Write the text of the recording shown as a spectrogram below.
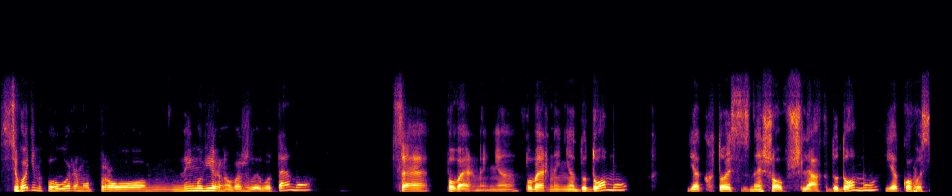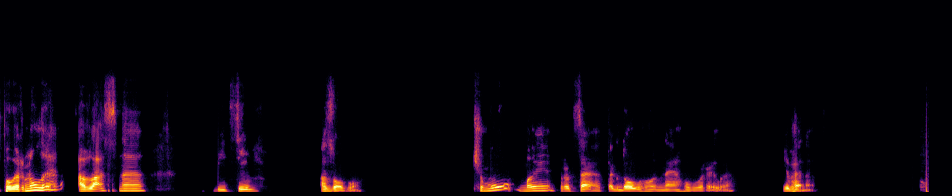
Сьогодні ми поговоримо про неймовірно важливу тему: це повернення. Повернення додому. Як хтось знайшов шлях додому, якогось повернули, а власне бійців Азову. Чому ми про це так довго не говорили? Євгене? В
